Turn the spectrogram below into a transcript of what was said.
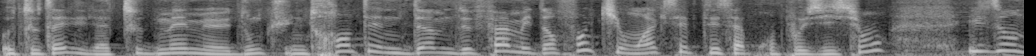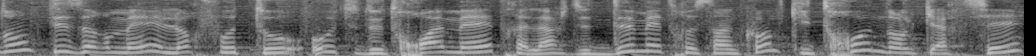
Au total, il a tout de même euh, donc une trentaine d'hommes, de femmes et d'enfants qui ont accepté sa proposition. Ils ont donc désormais leurs photos hautes de 3 mètres, larges de 2 mètres 50 qui trônent dans le quartier.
